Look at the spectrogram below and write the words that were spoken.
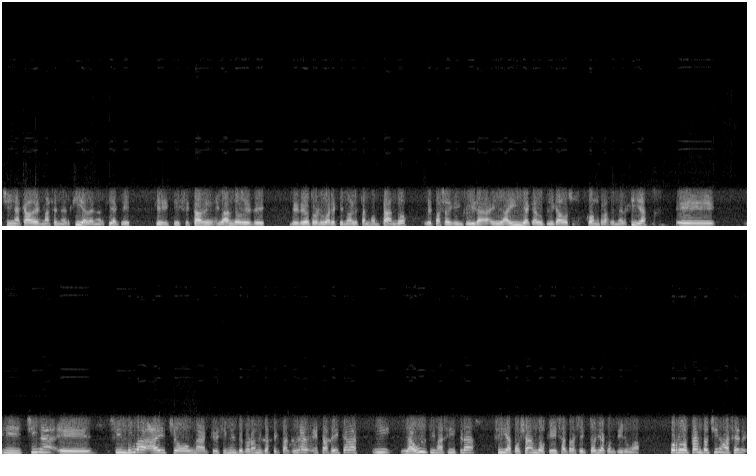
China cada vez más energía, la energía que, que, se está derivando desde, desde otros lugares que no le están comprando, de paso hay que incluir a, la India que ha duplicado sus compras de energía, eh, y China eh, sin duda ha hecho un crecimiento económico espectacular en estas décadas y la última cifra sigue apoyando que esa trayectoria continúa. Por lo tanto, China va a ser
